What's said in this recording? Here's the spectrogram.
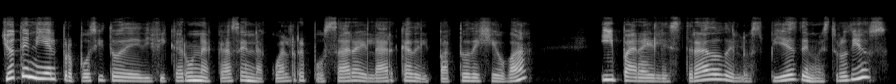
Yo tenía el propósito de edificar una casa en la cual reposara el arca del pacto de Jehová y para el estrado de los pies de nuestro Dios,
